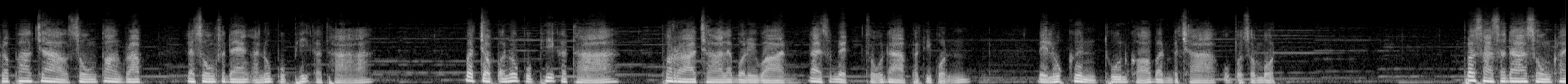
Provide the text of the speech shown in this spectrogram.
พระภาคเจ้าทรงต้อนรับและทรงแสดงอนุปุพิกถา เมื่อจบอนุปุพิกถา พระราชาและบริวารได้สำเร็จโสดาปฏิผล ได้ลุกขึ้นทูลขอบรรพชาอุปสมบท พระศาสดาทรงใคร่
